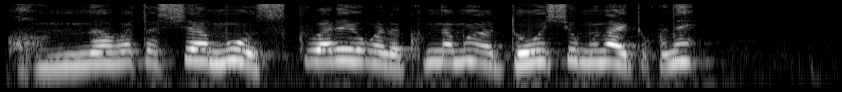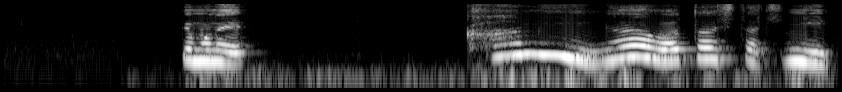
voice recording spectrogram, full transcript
こんな私はもう救われようがない。こんなものはどうしようもないとかね。でもね神が私たちに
